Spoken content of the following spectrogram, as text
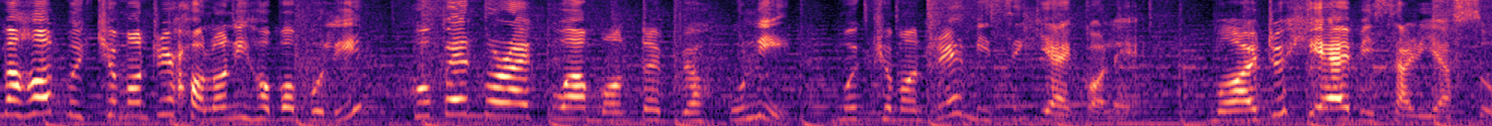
চাৰি মাহত মুখ্যমন্ত্ৰী সলনি হ'ব বুলি ভূপেন বৰাই কোৱা মন্তব্য শুনি মুখ্যমন্ত্ৰীয়ে মিচিকিয়াই ক'লে। মইতো সেয়াই বিচাৰি আছো।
